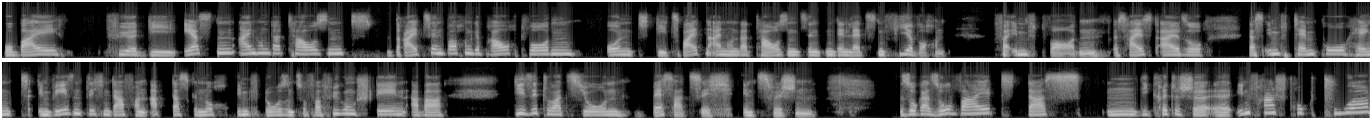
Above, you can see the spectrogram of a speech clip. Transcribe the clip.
wobei für die ersten 100.000 13 Wochen gebraucht wurden und die zweiten 100.000 sind in den letzten vier Wochen verimpft worden. Das heißt also, das Impftempo hängt im Wesentlichen davon ab, dass genug Impfdosen zur Verfügung stehen, aber die Situation bessert sich inzwischen. Sogar so weit, dass hm, die kritische äh, Infrastruktur,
